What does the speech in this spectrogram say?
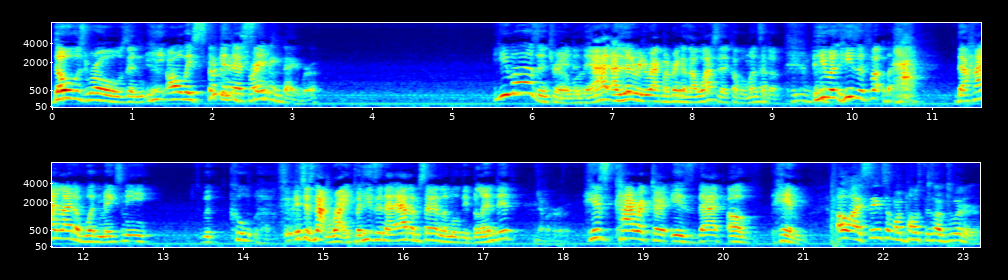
those roles, and he always He stuck was in in that training same. day, bro. He was in training day. I, I literally racked my brain because I watched it a couple months ago. He was. He's a. fu- ah, the highlight of what makes me with cool. It's just not right. But he's in that Adam Sandler movie, Blended. Never heard of it. His character is that of him. Oh, I seen someone post this on Twitter.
